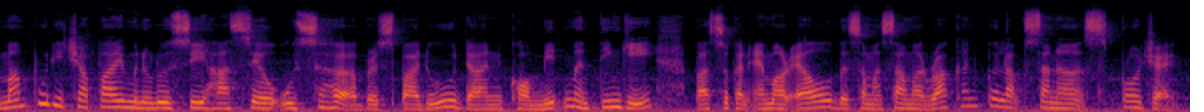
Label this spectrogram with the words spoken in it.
mampu dicapai menerusi hasil usaha bersepadu dan komitmen tinggi pasukan MRL bersama-sama rakan pelaksana projek.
